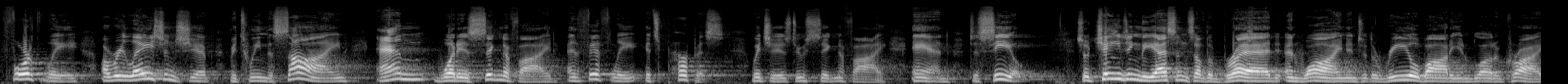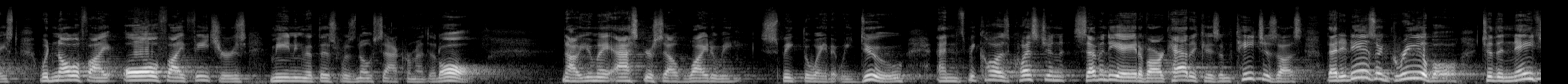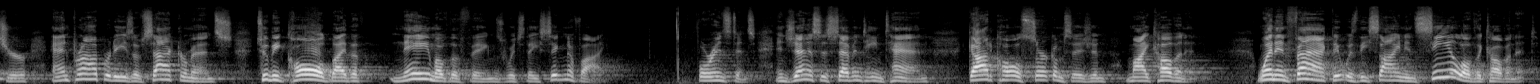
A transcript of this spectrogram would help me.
Fourthly, a relationship between the sign and what is signified. And fifthly, its purpose which is to signify and to seal. So, changing the essence of the bread and wine into the real body and blood of Christ would nullify all five features, meaning that this was no sacrament at all. Now, you may ask yourself, why do we speak the way that we do? And it's because question 78 of our catechism teaches us that it is agreeable to the nature and properties of sacraments to be called by the name of the things which they signify. For instance, in Genesis 17:10, God calls circumcision my covenant, when in fact it was the sign and seal of the covenant.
